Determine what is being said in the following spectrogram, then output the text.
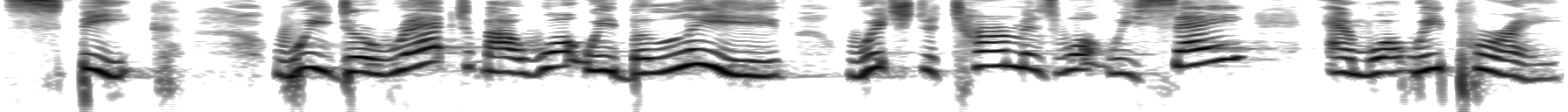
speak. We direct by what we believe, which determines what we say and what we pray.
